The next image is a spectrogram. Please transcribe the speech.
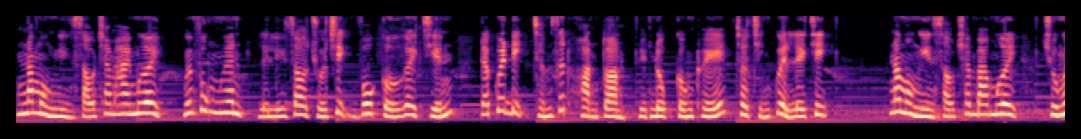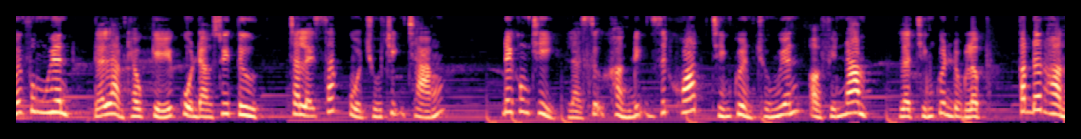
Năm 1620, Nguyễn Phúc Nguyên lấy lý do chúa Trịnh vô cớ gây chiến đã quyết định chấm dứt hoàn toàn việc nộp cống thuế cho chính quyền Lê Trịnh. Năm 1630, chúa Nguyễn Phúc Nguyên đã làm theo kế của Đào Duy Từ, trả lại sắc của chúa Trịnh Tráng. Đây không chỉ là sự khẳng định dứt khoát chính quyền chúa Nguyễn ở phía Nam là chính quyền độc lập, cắt đứt hẳn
